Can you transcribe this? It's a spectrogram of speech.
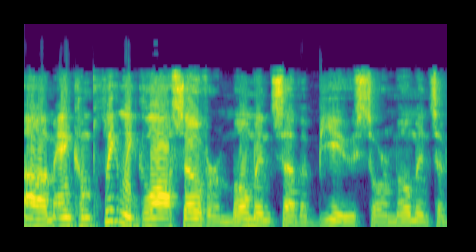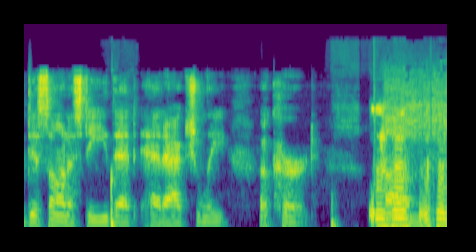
Um, and completely gloss over moments of abuse or moments of dishonesty that had actually occurred. hmm Um, hmm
